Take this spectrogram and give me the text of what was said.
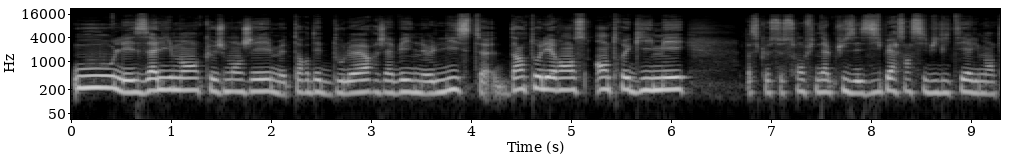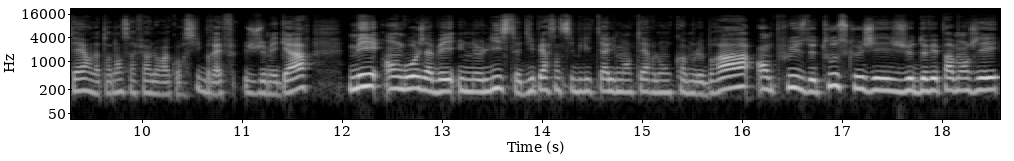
où les aliments que je mangeais me tordaient de douleur, j'avais une liste d'intolérances entre guillemets, parce que ce sont au final plus des hypersensibilités alimentaires, on a tendance à faire le raccourci, bref, je m'égare. Mais en gros, j'avais une liste d'hypersensibilités alimentaires longue comme le bras, en plus de tout ce que je devais pas manger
